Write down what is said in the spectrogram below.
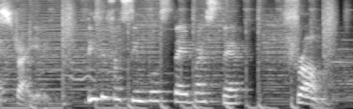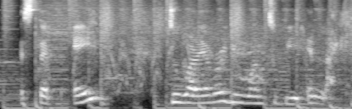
strategy. This is a simple step by step from step A to whatever you want to be in life.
